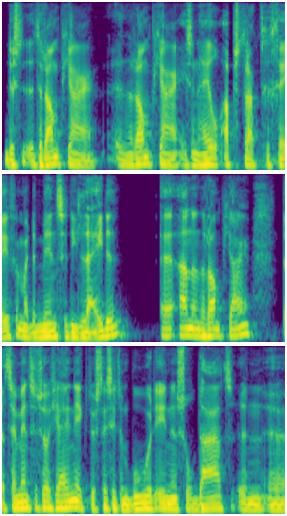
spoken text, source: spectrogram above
Dus het rampjaar, een rampjaar is een heel abstract gegeven. Maar de mensen die lijden eh, aan een rampjaar, dat zijn mensen zoals jij en ik. Dus er zit een boer in, een soldaat, een, eh,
